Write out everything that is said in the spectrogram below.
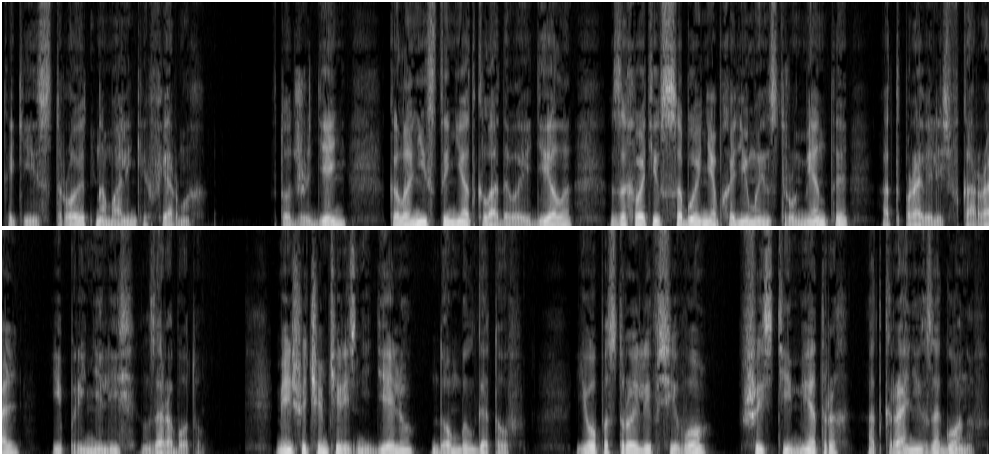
какие строят на маленьких фермах. В тот же день колонисты, не откладывая дело, захватив с собой необходимые инструменты, отправились в Кораль и принялись за работу. Меньше чем через неделю дом был готов. Его построили всего в шести метрах от крайних загонов.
